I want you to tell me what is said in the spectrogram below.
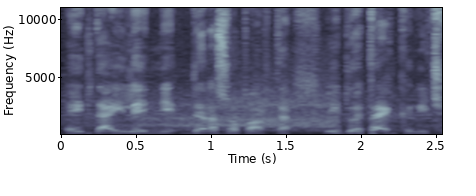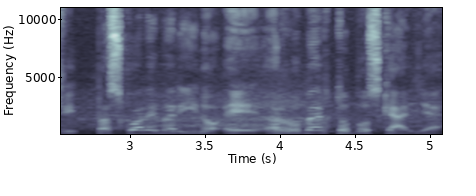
e dai legni della sua porta. I due tecnici, Pasquale Marino e Roberto Boscaglia.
